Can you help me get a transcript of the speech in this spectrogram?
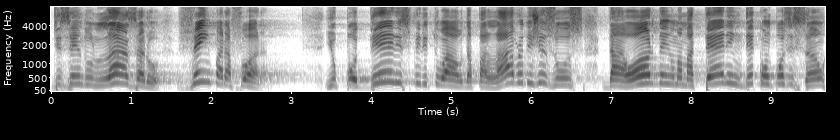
dizendo: Lázaro, vem para fora. E o poder espiritual da palavra de Jesus dá ordem a uma matéria em decomposição,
